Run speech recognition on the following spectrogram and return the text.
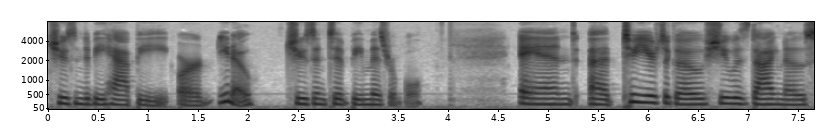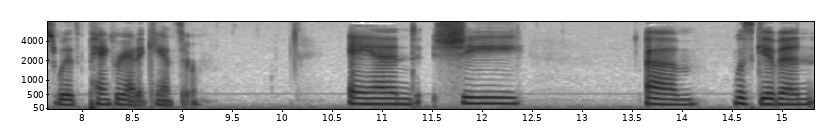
choosing to be happy or, you know, choosing to be miserable. And uh, two years ago, she was diagnosed with pancreatic cancer. And she um, was given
